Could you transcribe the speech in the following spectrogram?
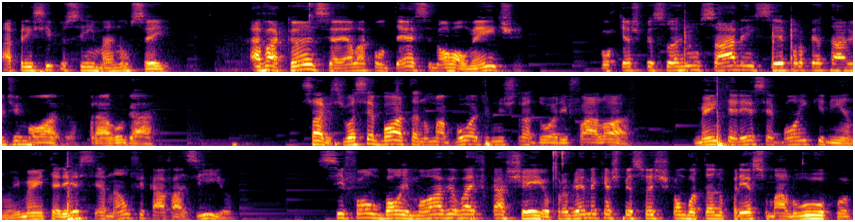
A princípio sim, mas não sei. A vacância ela acontece normalmente porque as pessoas não sabem ser proprietário de imóvel para alugar. Sabe, se você bota numa boa administradora e fala, ó, meu interesse é bom inquilino e meu interesse é não ficar vazio, se for um bom imóvel vai ficar cheio. O problema é que as pessoas ficam botando preço maluco,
